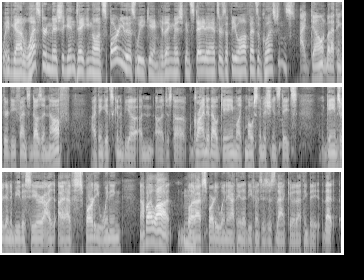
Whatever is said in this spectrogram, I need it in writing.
We've got Western Michigan taking on Sparty this weekend. You think Michigan State answers a few offensive questions? I don't, but I think their defense does enough. I think it's going to be a, a, a just a grinded out game like most of Michigan State's games are going to be this year. I, I have Sparty winning, not by a lot, but I have Sparty winning. I think that defense is just that good. I think they that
